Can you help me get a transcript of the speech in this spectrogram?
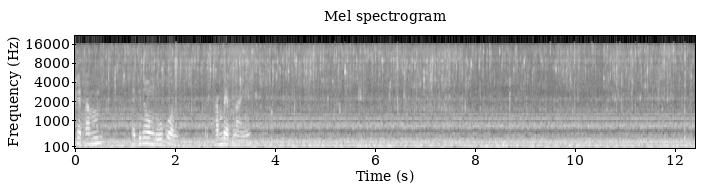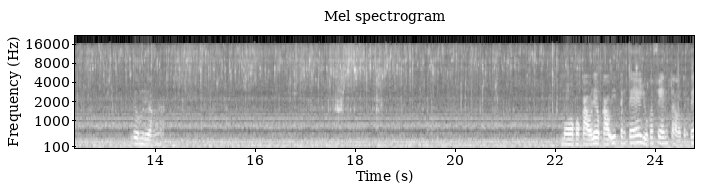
แค่ทำให้พี่น้องดูก่อนทำแบบไหนเริ่มเหลือง หมอก็เก่าเร็วเก่าอีกตั้งแต่อยู่กับแฟนเก่าตั้งแต่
